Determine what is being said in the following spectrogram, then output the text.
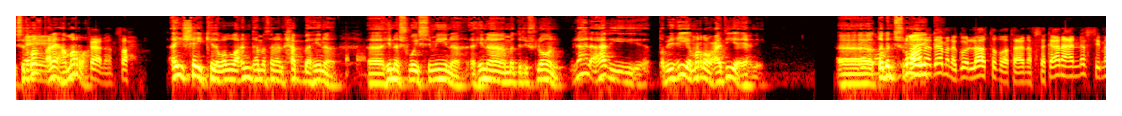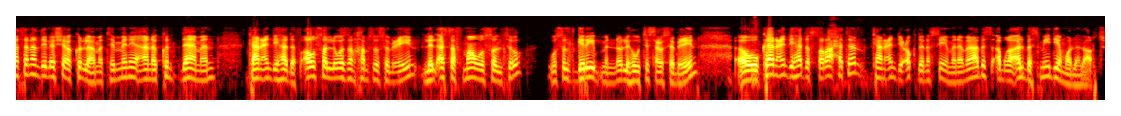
يصير ضغط إيه، عليها مرة. فعلا صح. أي شيء كذا والله عندها مثلا حبة هنا آه هنا شوي سمينة هنا ما أدري شلون. لا لا هذه طبيعية مرة وعادية يعني. آه إيه، طيب أنت إيش رايك؟ أنا دائما أقول لا تضغط على نفسك، أنا عن نفسي مثلا ذي الأشياء كلها ما تهمني، أنا كنت دائما كان عندي هدف أوصل لوزن 75 للأسف ما وصلته وصلت قريب منه اللي هو 79 وكان عندي هدف صراحة كان عندي عقدة نفسية من الملابس أبغى ألبس medium ولا large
